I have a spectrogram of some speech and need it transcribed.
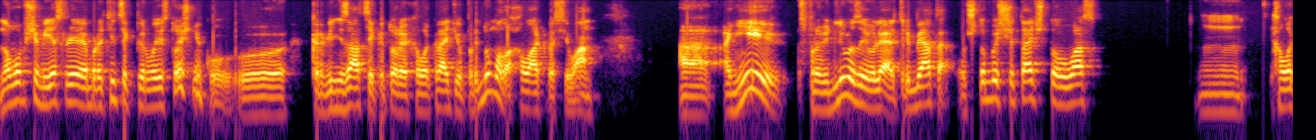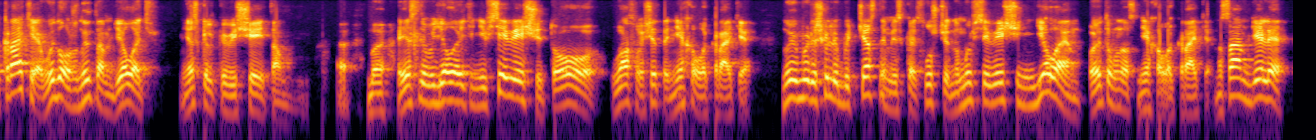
Но, в общем, если обратиться к первоисточнику, э, к организации, которая холократию придумала, Халакра Сиван, а, они справедливо заявляют, ребята, вот чтобы считать, что у вас холократия, вы должны там делать несколько вещей. Там. Э, если вы делаете не все вещи, то у вас вообще-то не холократия. Ну и мы решили быть честными и сказать, слушайте, ну мы все вещи не делаем, поэтому у нас не холократия. На самом деле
